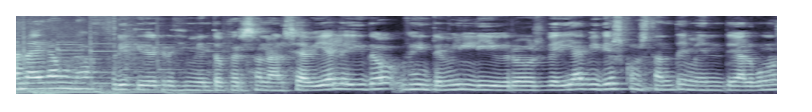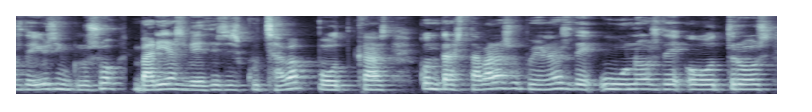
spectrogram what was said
Ana era una friki del crecimiento personal. Se había leído 20.000 libros, veía vídeos constantemente, algunos de ellos incluso varias veces, escuchaba podcasts, contrastaba las opiniones de unos, de otros.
